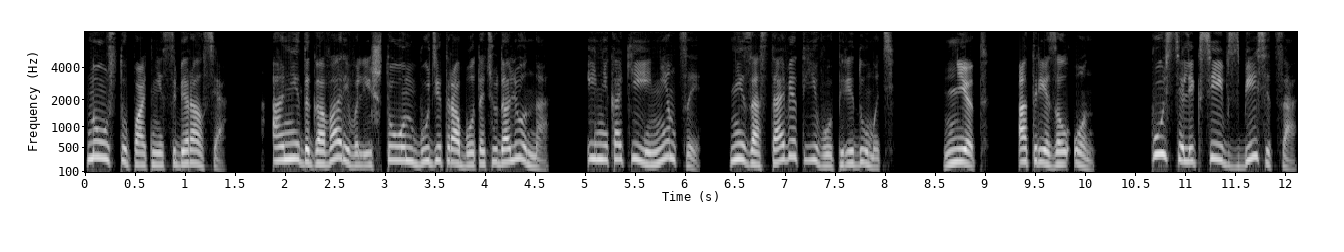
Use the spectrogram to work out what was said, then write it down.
но уступать не собирался. Они договаривались, что он будет работать удаленно, и никакие немцы не заставят его передумать. «Нет», — отрезал он. «Пусть Алексей взбесится,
